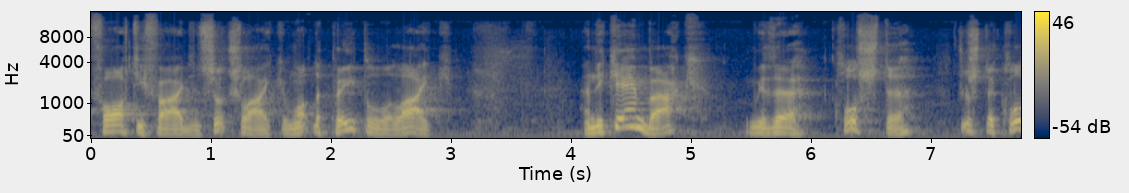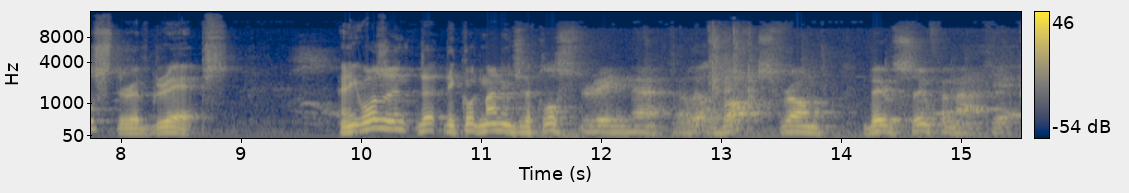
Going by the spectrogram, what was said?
fortified and such like, and what the people were like. And they came back with a cluster, just a cluster of grapes. And it wasn't that they could manage the cluster in uh, a little box from Booths supermarket.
